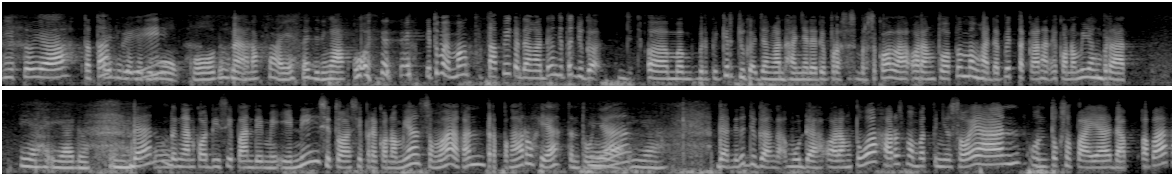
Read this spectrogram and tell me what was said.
gitu ya saya juga Tetapi- jadi mukul tuh Nah. anak saya saya jadi ngaku Itu memang, tapi kadang-kadang kita juga mem- berpikir juga jangan hanya dari proses bersekolah. Orang tua pun menghadapi tekanan ekonomi yang berat. iya iya dok Iya, Dan betul. dengan kondisi pandemi ini, situasi perekonomian semua akan terpengaruh ya tentunya. iya, iya. Dan itu juga nggak mudah orang tua harus membuat penyesuaian untuk supaya dap, apa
